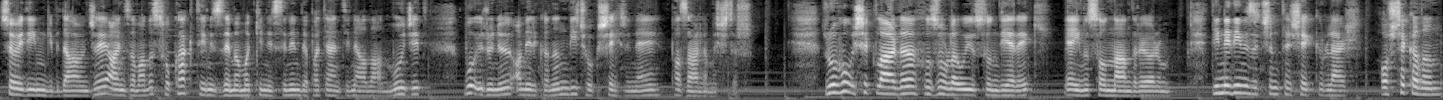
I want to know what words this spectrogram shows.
Söylediğim gibi daha önce aynı zamanda sokak temizleme makinesinin de patentini alan Mucit bu ürünü Amerika'nın birçok şehrine pazarlamıştır. Ruhu ışıklarda huzurla uyusun diyerek yayını sonlandırıyorum. Dinlediğiniz için teşekkürler. Hoşça kalın.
